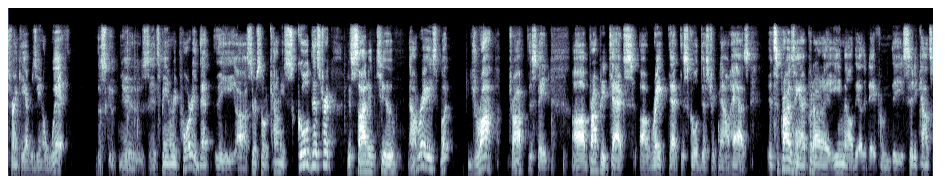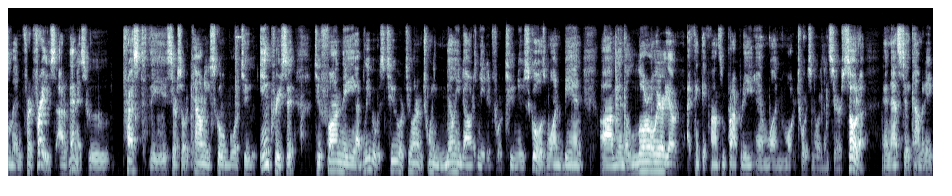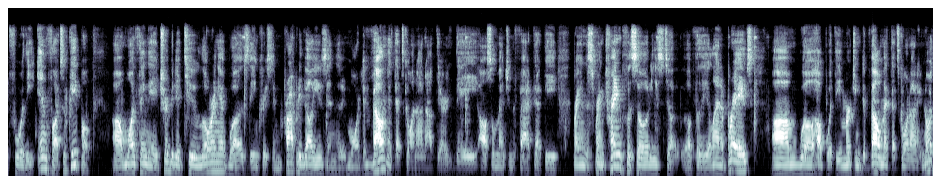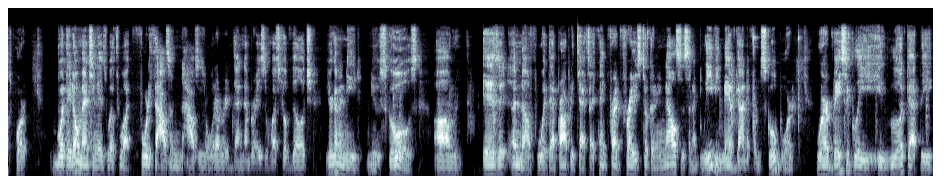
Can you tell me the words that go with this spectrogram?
is Frankie Abbruzzino with the Scoop News. It's being reported that the uh, Sarasota County School District decided to not raise but drop drop the state uh, property tax uh, rate that the school district now has. It's surprising. I put out an email the other day from the city councilman Fred Fraize out of Venice, who pressed the Sarasota County School Board to increase it to fund the, I believe it was two or $220 million needed for two new schools, one being um, in the Laurel area. I think they found some property and one more towards northern Sarasota. And that's to accommodate for the influx of people. Um, one thing they attributed to lowering it was the increase in property values and the more development that's going on out there. They also mentioned the fact that the bringing the spring training facilities to uh, for the Atlanta Braves um, will help with the emerging development that's going on in North Port. What they don't mention is with what 40,000 houses or whatever that number is in Westfield Village, you're going to need new schools. Um, is it enough with that property tax? I think Fred Fraize took an analysis, and I believe he may have gotten it from the school board, where basically he looked at the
